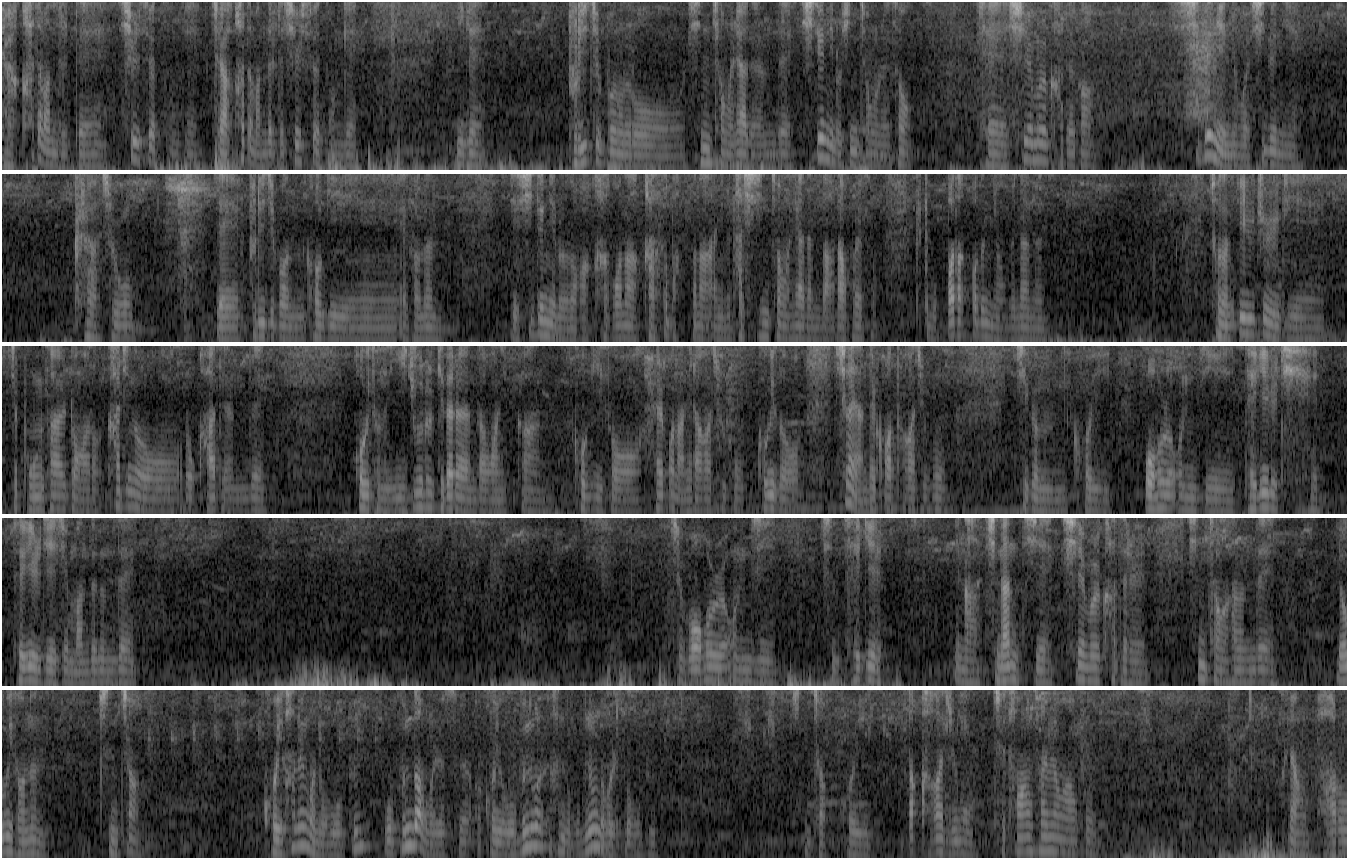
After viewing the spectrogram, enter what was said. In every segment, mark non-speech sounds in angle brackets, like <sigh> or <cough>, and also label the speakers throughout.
Speaker 1: 제가 카드 만들 때 실수했던 게 제가 카드 만들 때 실수했던 게 이게 브리즈번으로 신청을 해야 되는데 시드니로 신청을 해서 제 실물 카드가 시드니에 있는 거예요 시드니에. 그래가지고 이제 브리즈번 거기에서는 이제 시드니로 너가 가거나 가서 받거나 아니면 다시 신청을 해야 된다라고 해서 그때 못 받았거든요. 왜냐면 저는 일주일 뒤에 이제 봉사활동하러 카지노로 가야 되는데 거기서는 2주를 기다려야 된다고 하니까 거기서 할 건 아니라 가지고 거기서 시간이 안 될 것 같아 가지고 지금 거의 워홀 온 지 100일 뒤에 <laughs> 100일 뒤에 지금 만드는데 지금 워홀 온 지 지금 100일이나 지난 뒤에 실물 카드를 신청을 하는데 여기서는 진짜 거의 하는 건 5분? 5분도 안 걸렸어요. 아, 거의 5분 걸- 한 5분 정도 걸렸어. 5분. 진짜 거의 딱 가가지고 제 상황 설명하고 그냥 바로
